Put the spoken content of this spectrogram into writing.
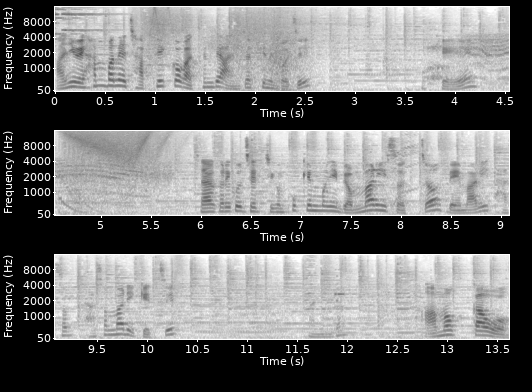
아니 왜 한 번에 잡힐 것 같은데 안 잡히는 거지? 오케이. 자, 그리고 제 지금 포켓몬이 몇 마리 있었죠? 네 마리? 다섯, 다섯 마리 있겠지? 아닌가? 암흑가오.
